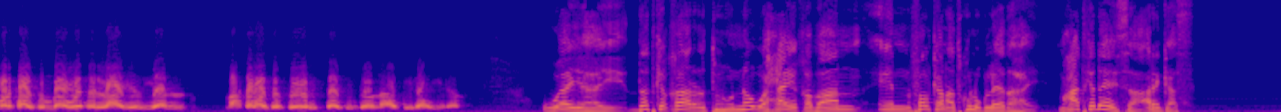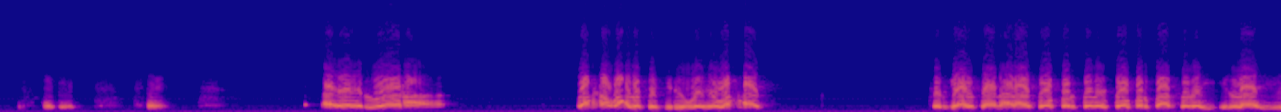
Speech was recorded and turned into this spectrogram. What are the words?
Markaasunbaa wixii lahayo yaan maxkamadda soo hor istaajin doonaa haddii ilaah yidhaaho waayahay dadka qaar tuhunno waxay qabaan in falkan aad ku lug leedahay. Maxaad ka dhehaysaa arrinkaas? Adeer waa waxaan waxba ka jirin weeye waxaas sargaalkan anaa soo korsaday soo barbaarsaday ilaa iyo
